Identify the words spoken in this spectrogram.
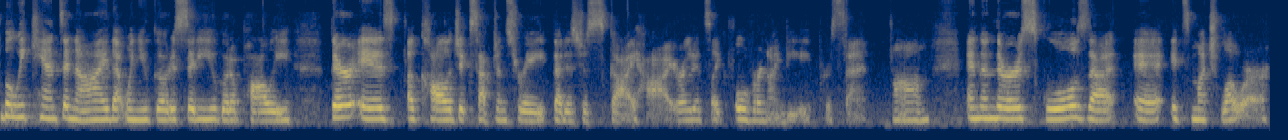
But we can't deny that when you go to City, you go to Poly, there is a college acceptance rate that is just sky high, right? It's like over 98%. Um, and then there are schools that it, it's much lower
